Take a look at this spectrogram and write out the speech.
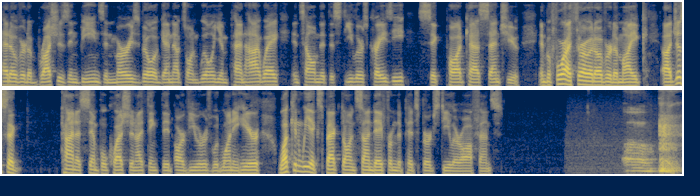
head over to Brushes and Beans in Murrysville. Again, that's on William Penn Highway and tell them that the Steelers Crazy Sick podcast sent you. And before I throw it over to Mike, uh, just a kind of simple question I think that our viewers would want to hear. What can we expect on Sunday from the Pittsburgh Steeler offense? Um,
